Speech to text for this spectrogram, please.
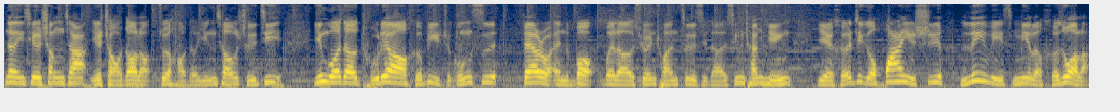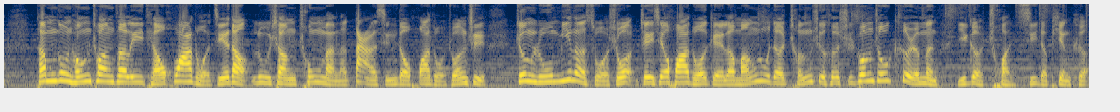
那一些商家也找到了最好的营销时机。英国的涂料和壁纸公司 Farrow and Ball 为了宣传自己的新产品，也和这个花艺师 Lewis Miller 合作了。他们共同创造了一条花朵街道，路上充满了大型的花朵装置。正如 Miller 所说，这些花朵给了忙碌的城市和时装周客人们一个喘息的片刻。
